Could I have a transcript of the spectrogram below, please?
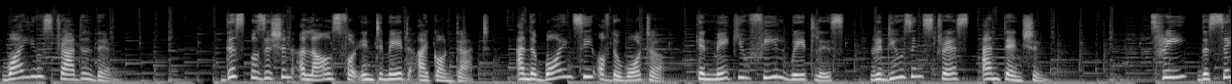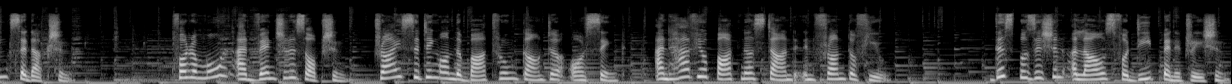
while you straddle them. This position allows for intimate eye contact, and the buoyancy of the water can make you feel weightless, reducing stress and tension. 3. The sink seduction. For a more adventurous option, Try sitting on the bathroom counter or sink and have your partner stand in front of you. This position allows for deep penetration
